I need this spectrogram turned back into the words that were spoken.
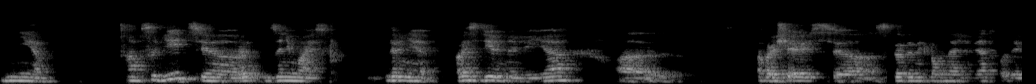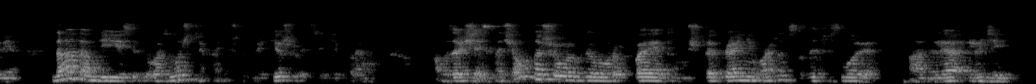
мне обсудить, э, занимаясь, вернее, раздельно ли я э, обращаюсь э, с твердыми коммунальными отходами. Да, там, где есть эта возможность, я, конечно, придерживаюсь этих правил. А возвращаясь к началу нашего разговора, поэтому считаю крайне важным создать условия а, для людей.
